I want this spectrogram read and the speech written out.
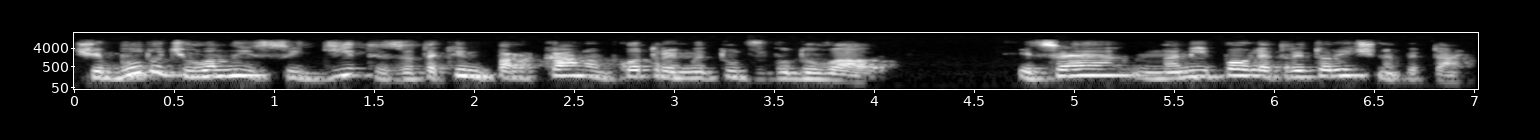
Чи будуть вони сидіти за таким парканом, котрий ми тут збудували? І це, на мій погляд, риторичне питання.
